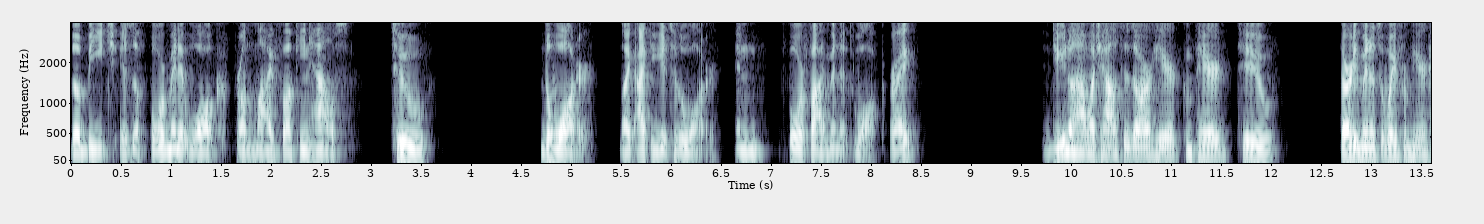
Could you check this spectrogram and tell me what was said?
the beach is a four minute walk from my fucking house to the water. Like I could get to the water in four or five minutes walk, right? Do you know how much houses are here compared to 30 minutes away from here?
